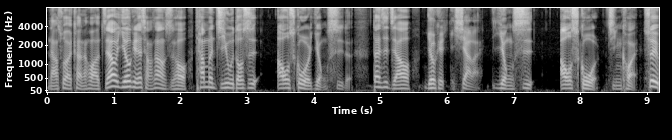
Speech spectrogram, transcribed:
拿出来看的话，只要 Yoki 在场上的时候，他们几乎都是 outscore 勇士的。但是只要 Yoki 一下来，勇士 outscore 金块。所以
